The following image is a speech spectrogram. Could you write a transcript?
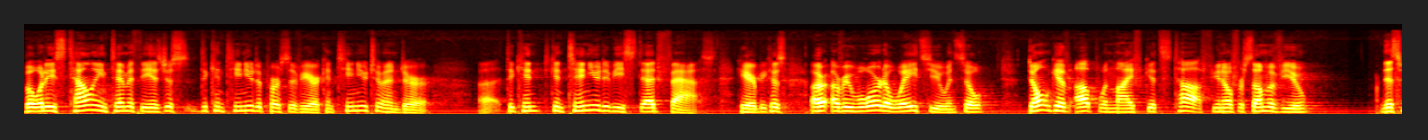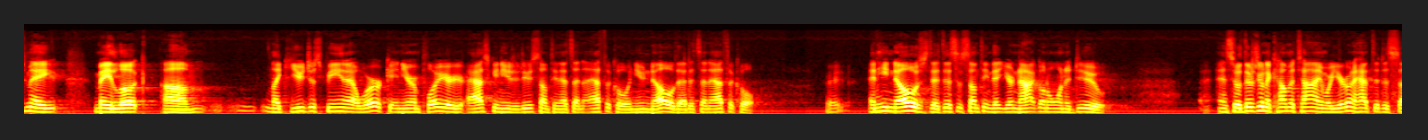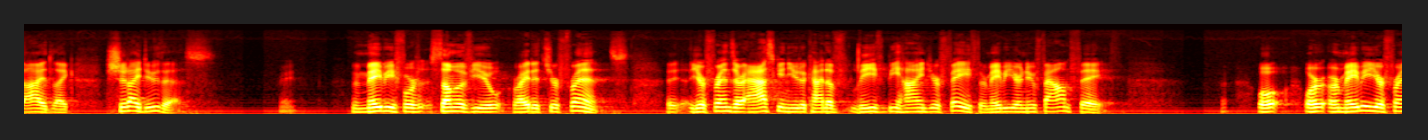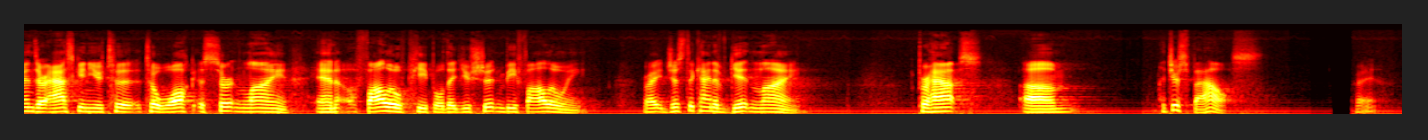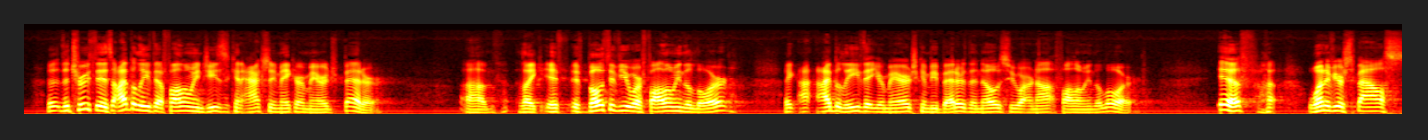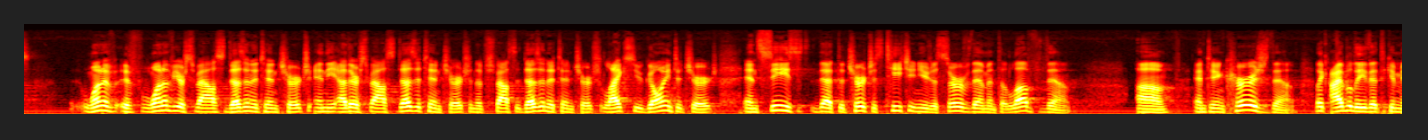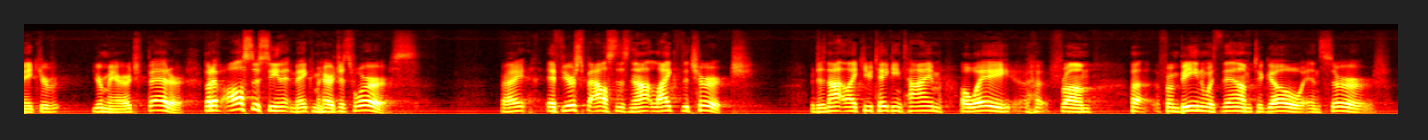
But what he's telling Timothy is just to continue to persevere, continue to endure, uh, to con- continue to be steadfast here because a, a reward awaits you. And so don't give up when life gets tough. You know, for some of you, this may, may look um, like you just being at work and your employer asking you to do something that's unethical and you know that it's unethical. Right? And he knows that this is something that you're not going to want to do. And so there's going to come a time where you're going to have to decide, like, should I do this? Right? Maybe for some of you, right, it's your friends. Your friends are asking you to kind of leave behind your faith, or maybe your newfound faith. Or, or, or maybe your friends are asking you to, to walk a certain line and follow people that you shouldn't be following, right? Just to kind of get in line. Perhaps um, it's your spouse, right? The, the, truth is, I believe that following Jesus can actually make our marriage better. Um, like, if, if both of you are following the Lord, like, I, I believe that your marriage can be better than those who are not following the Lord. If one of your spouse one of, if one of your spouse doesn't attend church and the other spouse does attend church, and the spouse that doesn't attend church likes you going to church and sees that the church is teaching you to serve them and to love them um, and to encourage them, like I believe that can make your, your marriage better. But I've also seen it make marriages worse, right? If your spouse does not like the church, or does not like you taking time away from, uh, from being with them to go and serve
